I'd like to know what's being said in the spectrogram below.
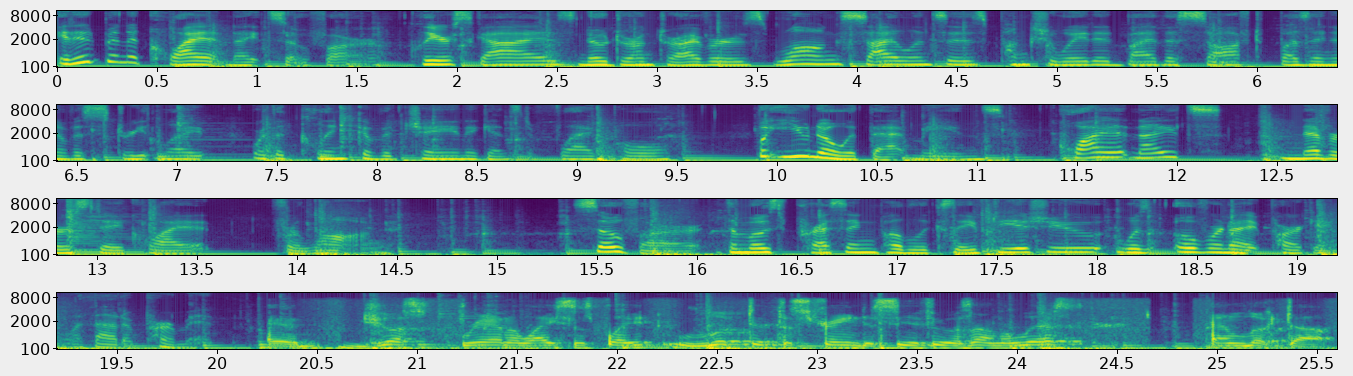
It had been a quiet night so far. Clear skies, no drunk drivers, long silences punctuated by the soft buzzing of a streetlight or the clink of a chain against a flagpole. But you know what that means. Quiet nights never stay quiet for long. So far, the most pressing public safety issue was overnight parking without a permit. I had just ran a license plate, looked at the screen to see if it was on the list, and looked up.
